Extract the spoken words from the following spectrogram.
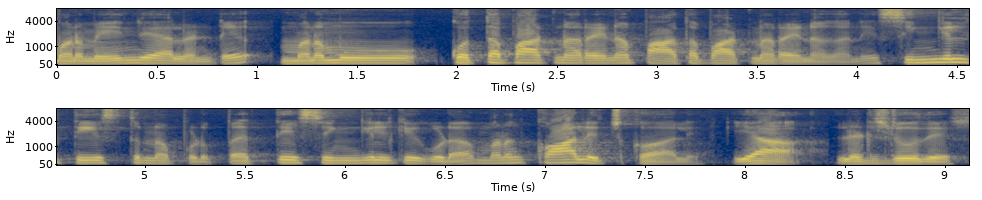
మనం ఏం చేయాలంటే మనము కొత్త పార్ట్నర్ అయినా పాత పార్ట్నర్ అయినా కానీ సింగిల్ తీస్తున్నప్పుడు ప్రతి సింగిల్కి కూడా మనం కాల్ ఇచ్చుకోవాలి. Yeah let's do this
